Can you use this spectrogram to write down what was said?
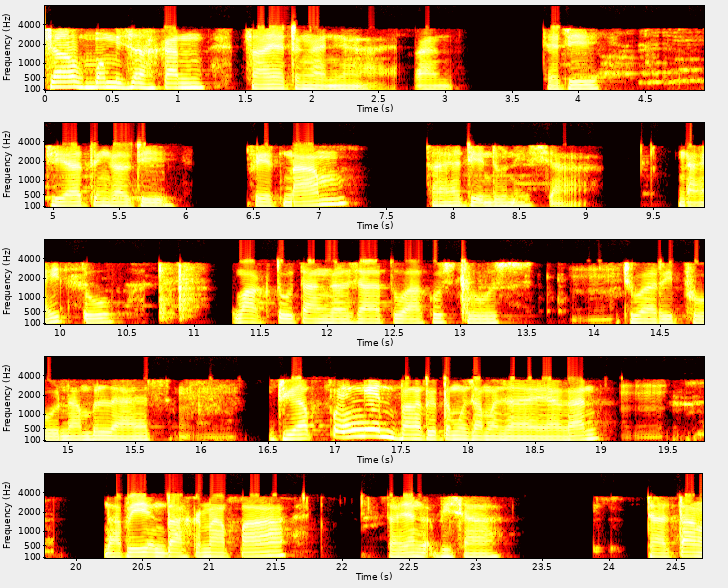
jauh memisahkan saya dengannya ya kan. Jadi dia tinggal di Vietnam, saya di Indonesia. Nah itu waktu tanggal 1 Agustus Mm-mm. 2016 Mm-mm. Dia pengen banget ketemu sama saya ya kan. Mm-mm. Tapi entah kenapa saya nggak bisa datang.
